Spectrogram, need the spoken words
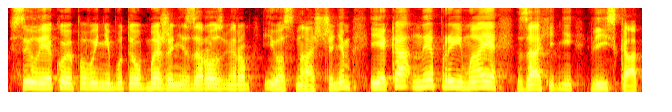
сили якої повинні бути обмежені за розміром оснащенням, і яка не приймає західні війська.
